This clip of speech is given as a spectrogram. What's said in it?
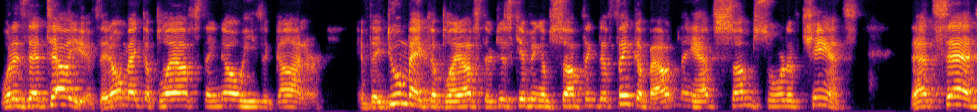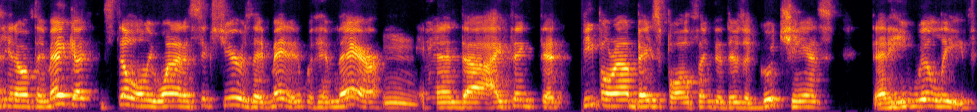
what does that tell you? If they don't make the playoffs, they know he's a goner. If they do make the playoffs, they're just giving them something to think about. And They have some sort of chance. That said, you know, if they make it, it's still only one out of six years they've made it with him there. Mm. And uh, I think that people around baseball think that there's a good chance that he will leave.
